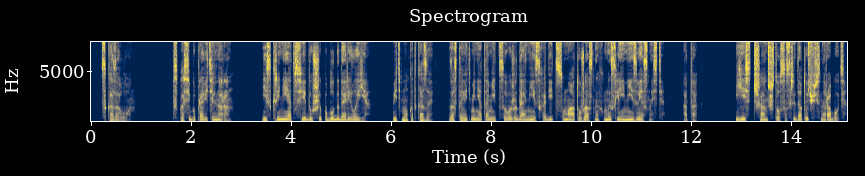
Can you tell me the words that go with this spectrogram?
— сказал он. «Спасибо, правитель Наран». Искренне от всей души поблагодарила я. Ведь мог отказать, заставить меня томиться в ожидании и сходить с ума от ужасных мыслей и неизвестности. А так, есть шанс, что сосредоточусь на работе.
